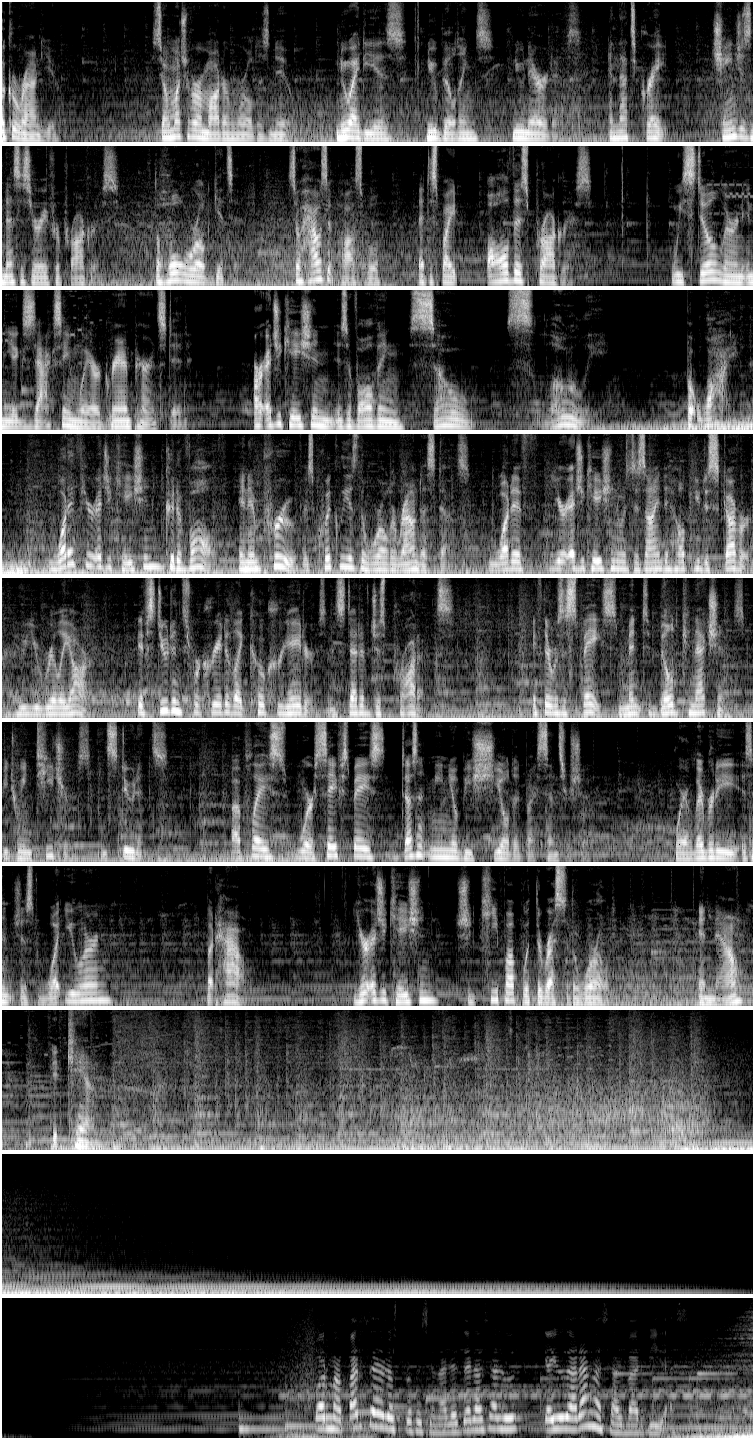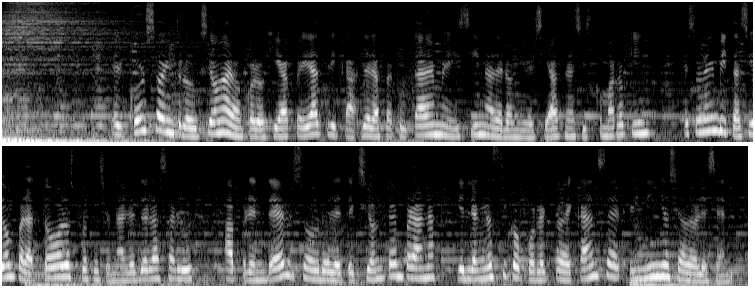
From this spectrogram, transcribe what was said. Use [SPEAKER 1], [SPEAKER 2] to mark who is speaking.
[SPEAKER 1] Look around you. So much of our modern world is new. New ideas, new buildings, new narratives. And that's great. Change is necessary for progress. The whole world gets it. So, how is it possible that despite all this progress, we still learn in the exact same way our grandparents did? Our education is evolving so slowly. But why? What if your education could evolve and improve as quickly as the world around us does? What if your education was designed to help you discover who you really are? If students were created like co creators instead of just products? If there was a space meant to build connections between teachers and students? A place where safe space doesn't mean you'll be shielded by censorship. Where liberty isn't just what you learn, but how. Your education should keep up with the rest of the world. And now, it can.
[SPEAKER 2] Forma parte de los profesionales de la salud que ayudarán a salvar vidas. El curso de Introducción a la Oncología Pediátrica de la Facultad de Medicina de la Universidad Francisco Marroquín es una invitación para todos los profesionales de la salud a aprender sobre detección temprana y el diagnóstico correcto de cáncer en niños y adolescentes.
